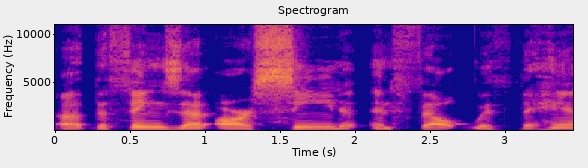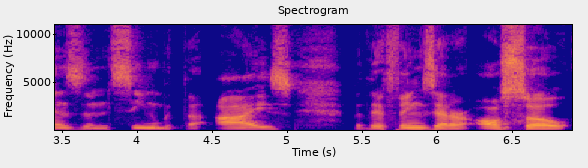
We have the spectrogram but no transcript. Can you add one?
uh, the things that are seen and felt with the hands and seen with the eyes, but there are things that are also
